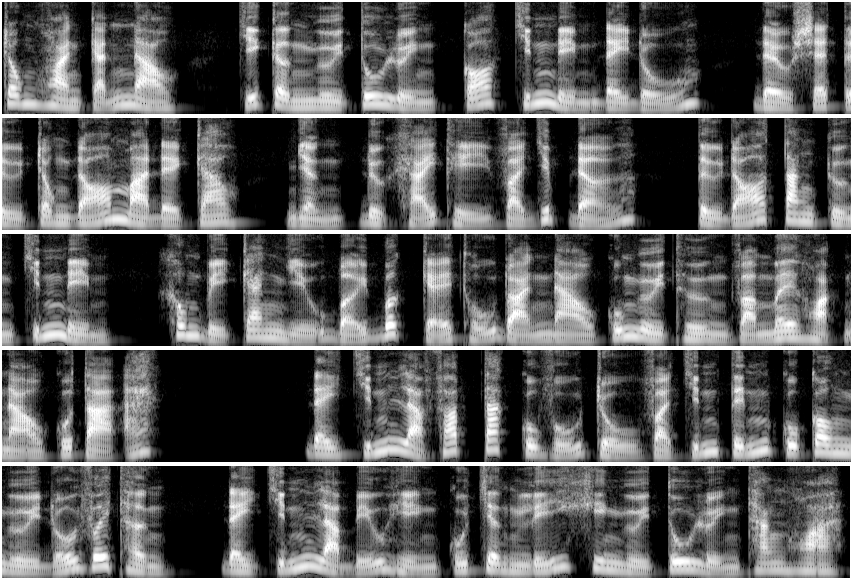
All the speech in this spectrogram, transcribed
Trong hoàn cảnh nào, chỉ cần người tu luyện có chính niệm đầy đủ, đều sẽ từ trong đó mà đề cao, nhận được khải thị và giúp đỡ, từ đó tăng cường chính niệm, không bị can nhiễu bởi bất kể thủ đoạn nào của người thường và mê hoặc nào của tà ác. Đây chính là pháp tắc của vũ trụ và chính tính của con người đối với thần, đây chính là biểu hiện của chân lý khi người tu luyện thăng hoa,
